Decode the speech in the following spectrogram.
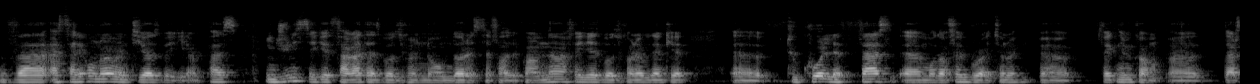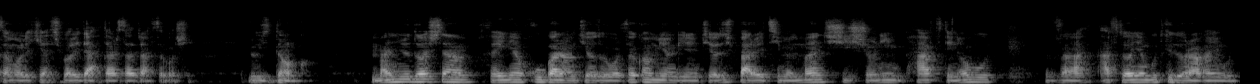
و از طریق اونها هم امتیاز بگیرم. پس اینجوری نیست که فقط از بازیکن نامدار استفاده کنم. نه خیلی از بازیکنایی بودن که تو کل فصل مدافع برایتون رو فکر نمی کنم درصد مالکیتش بالای ده درصد رفته باشه. لویز دانک. من اینو داشتم. خیلی هم خوب برای امتیاز آورد. فکر کنم میانگین امتیازش برای تیم من 6 و نیم 7 اینا بود و هفته هم بود که دو رقمی بود.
